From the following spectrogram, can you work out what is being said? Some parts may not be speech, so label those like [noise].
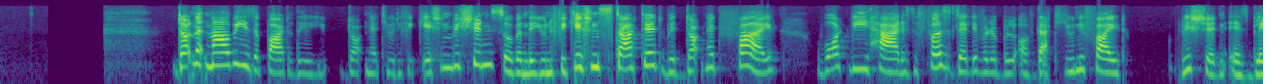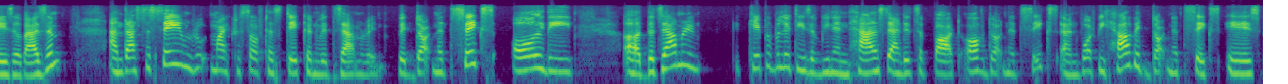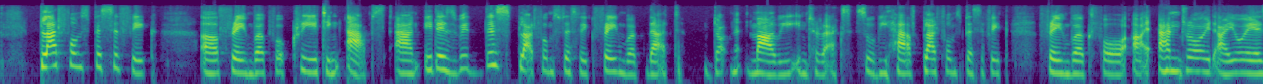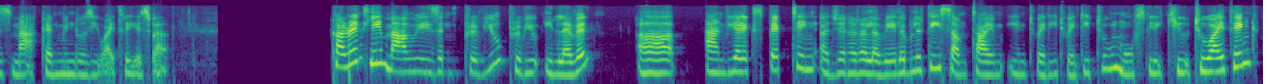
.NET MAUI is a part of the .NET unification vision. So when the unification started with .NET 5, what we had is the first deliverable of that unified vision is Blazor WASM. And that's the same route Microsoft has taken with Xamarin. With .NET 6, all the, uh, the Xamarin capabilities have been enhanced and it's a part of .NET 6. And what we have with .NET 6 is platform-specific uh, framework for creating apps. And it is with this platform-specific framework that MAUI interacts. So we have platform-specific frameworks for Android, iOS, Mac, and Windows UI 3 as well. Currently, MAUI is in preview, preview 11, uh, and we are expecting a general availability sometime in 2022, mostly Q2, I think.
